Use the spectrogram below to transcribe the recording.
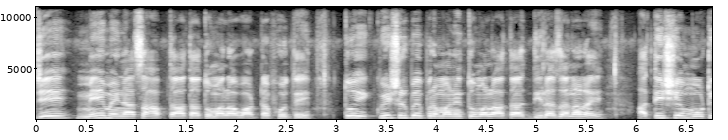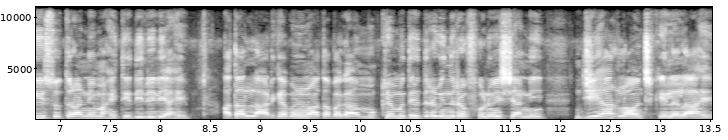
जे मे महिन्याचा हप्ता आता तुम्हाला वाटप होते तो एकवीस रुपयेप्रमाणे तुम्हाला आता दिला जाणार आहे. अतिशय मोठी सूत्रांनी माहिती दिलेली आहे. आता लाडक्या बहिणीनं आता बघा मुख्यमंत्री देवेंद्र फडणवीस यांनी जी आर लॉन्च केलेला आहे.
